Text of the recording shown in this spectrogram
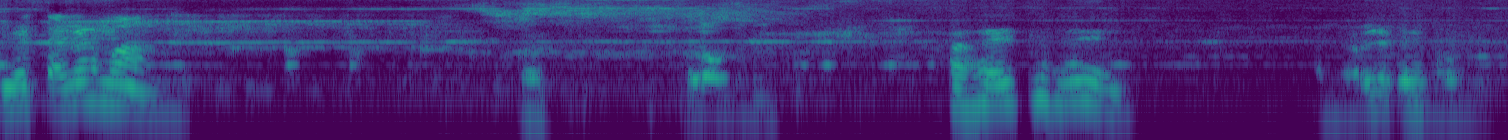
இதை தள்ளணுமா அதான் வந்து இருக்குது அங்க நிறைய கை போடணும்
